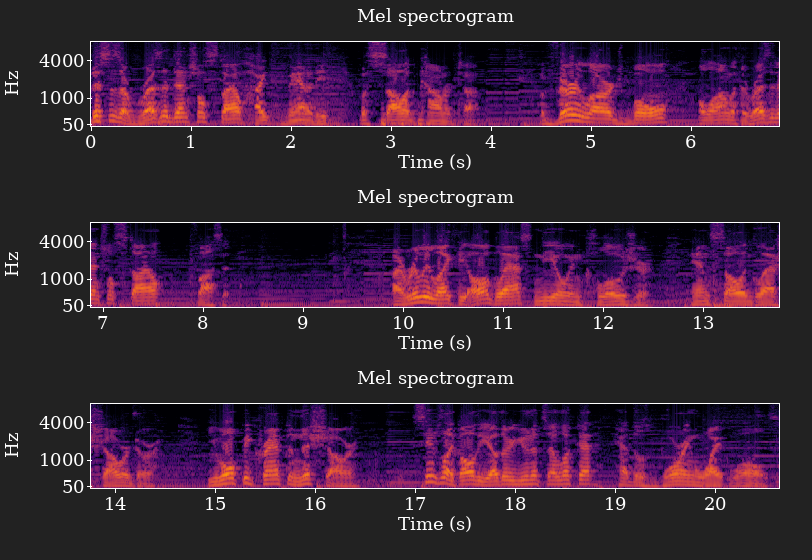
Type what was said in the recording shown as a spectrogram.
This is a residential style height vanity with solid countertop. A very large bowl along with a residential style faucet. I really like the all glass Neo enclosure and solid glass shower door. You won't be cramped in this shower. Seems like all the other units I looked at had those boring white walls.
